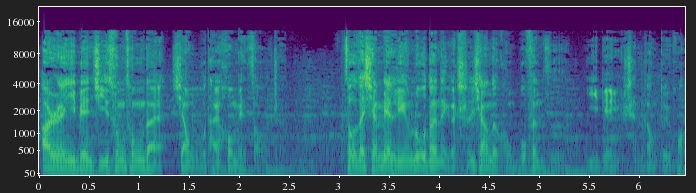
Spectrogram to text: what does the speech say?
二人一边急匆匆的向舞台后面走着。走在前面领路的那个持枪的恐怖分子一边与陈刚对话：“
